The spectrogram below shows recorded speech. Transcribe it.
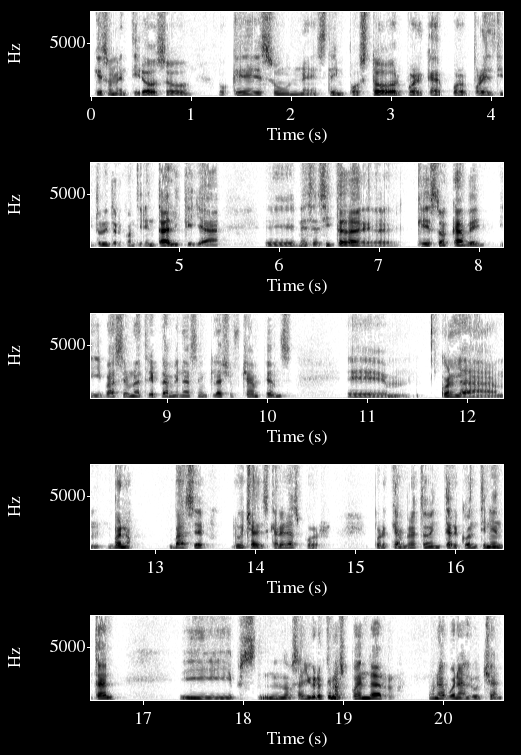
que es un mentiroso o que es un este, impostor por el, título intercontinental y que ya eh, necesita que esto acabe y va a ser una triple amenaza en Clash of Champions con la, bueno, va a ser lucha de escaleras por, por el campeonato intercontinental y pues, nos, yo creo que nos pueden dar una buena lucha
